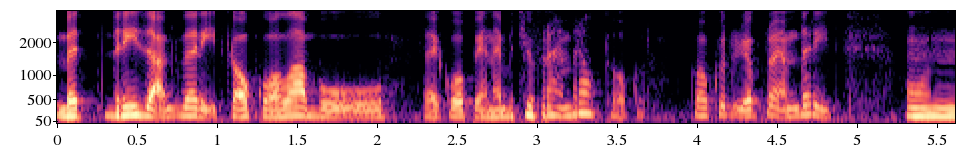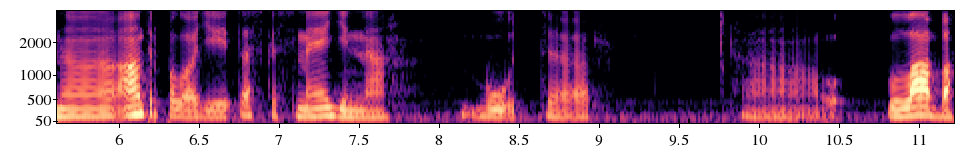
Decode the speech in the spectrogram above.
Bet drīzāk darīt kaut ko labu tajā kopienai, bet joprojām braukt kaut kur, kaut kur joprojām darīt. Un uh, antropoloģija ir tas, kas mēģina būt. Uh, uh, laba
